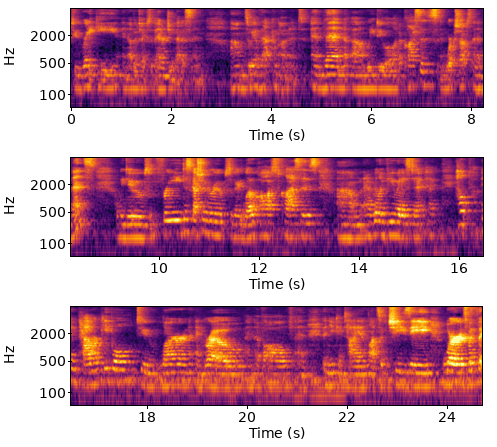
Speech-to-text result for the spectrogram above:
to Reiki, and other types of energy medicine. Um, so we have that component. And then um, we do a lot of classes and workshops and events. We do some free discussion groups, very low-cost classes. Um, and I really view it as to help empower people to learn and grow and evolve. And then you can tie in lots of cheesy words with the,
